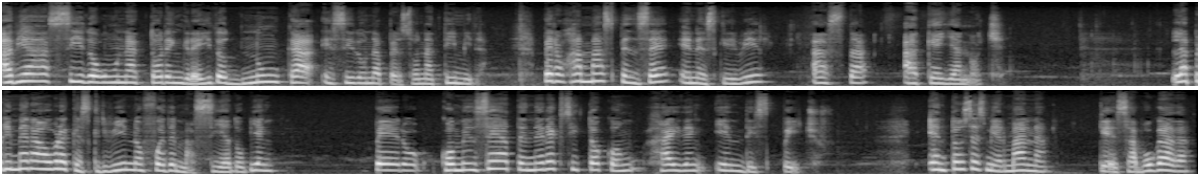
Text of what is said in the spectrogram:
Había sido un actor engreído, nunca he sido una persona tímida, pero jamás pensé en escribir hasta aquella noche. La primera obra que escribí no fue demasiado bien, pero comencé a tener éxito con Hayden in this picture. Entonces mi hermana, que es abogada,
